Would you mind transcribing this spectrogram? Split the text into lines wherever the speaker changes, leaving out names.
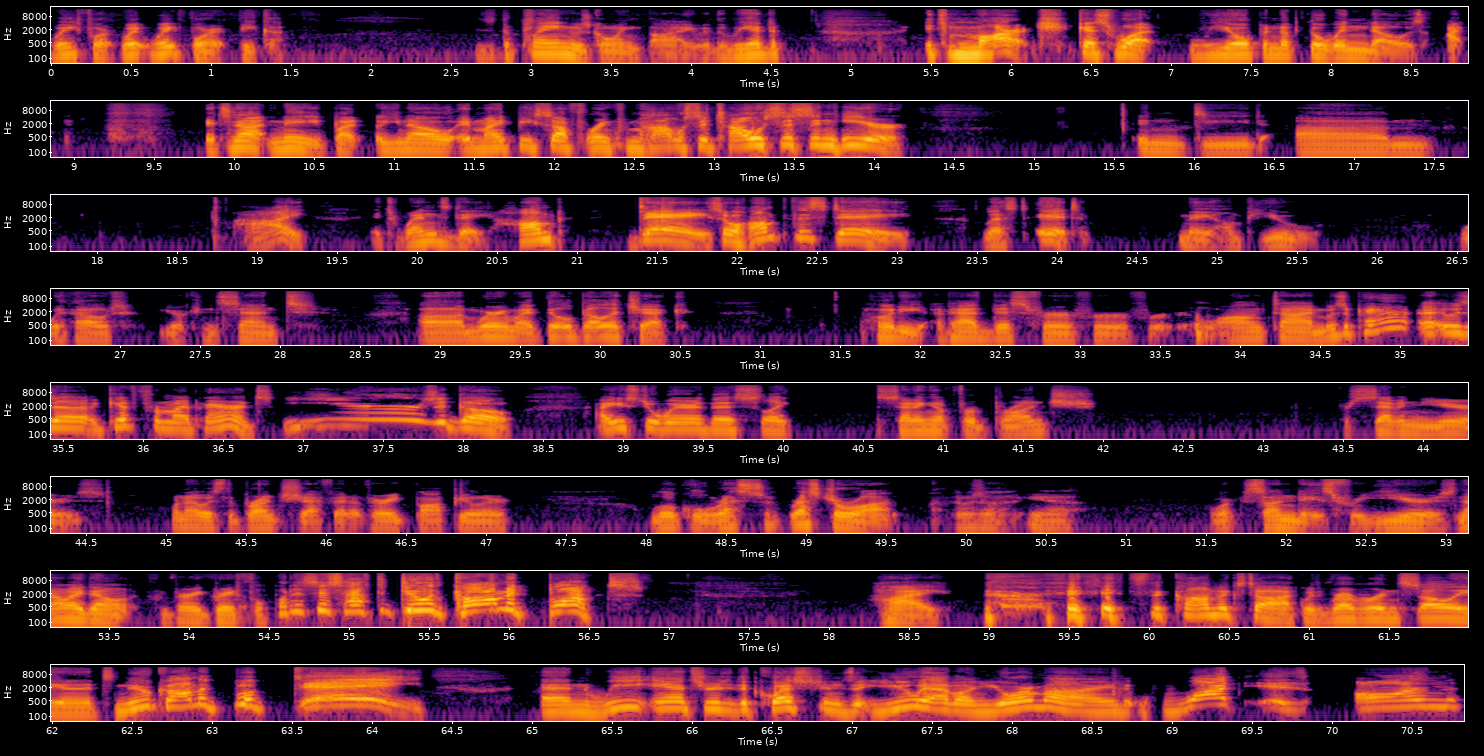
Wait for it. Wait, wait for it, Vika. The plane was going by. We had to. It's March. Guess what? We opened up the windows. I. It's not me, but you know, it might be suffering from housetosis in here. Indeed. Um. Hi, it's Wednesday, hump day. So hump this day, lest it may hump you without your consent. Uh, I'm wearing my Bill Belichick hoodie. I've had this for for for a long time. It was a parent. It was a gift from my parents years ago. I used to wear this like setting up for brunch for seven years when I was the brunch chef at a very popular local rest- restaurant. There was a yeah, worked Sundays for years. Now I don't. I'm very grateful. What does this have to do with comic books? Hi. it's the comics talk with Reverend Sully, and it's new comic book day. And we answered the questions that you have on your mind. What is on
